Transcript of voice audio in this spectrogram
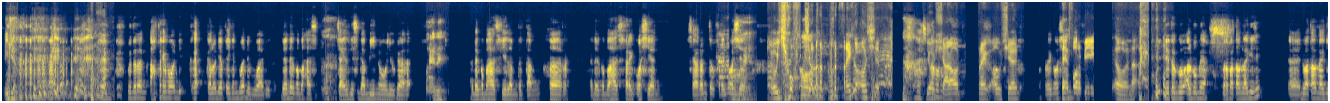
Iya. Ya, beneran apa yang mau di, ka- kalau dia pengen buat dibuat gitu. Dia ada ngebahas Childish Gambino juga, ada ngebahas film tentang Her, ada ngebahas Frank Ocean. Syarat untuk Frank Ocean. Oh, yo, Oh. shout out buat Frank Ocean. Yo, shout out Frank Ocean. Frank Ocean Thanks for being Oh, nah. di- ditunggu albumnya berapa tahun lagi sih? Eh, dua tahun lagi,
